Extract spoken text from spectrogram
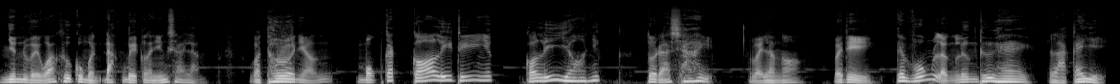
nhìn về quá khứ của mình đặc biệt là những sai lầm. Và thừa nhận một cách có lý trí nhất có lý do nhất tôi đã sai. Vậy là ngon. Vậy thì cái vốn lận lưng thứ hai là cái gì?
